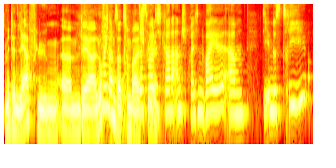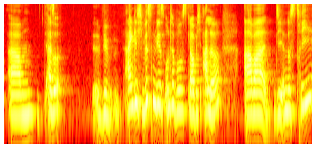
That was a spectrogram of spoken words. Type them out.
mit den Leerflügen ähm, der oh Lufthansa oh Gott, zum Beispiel. Das wollte ich gerade ansprechen, weil ähm, die Industrie, ähm, also wir, eigentlich wissen wir es unterbewusst, glaube ich, alle, aber die Industrie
